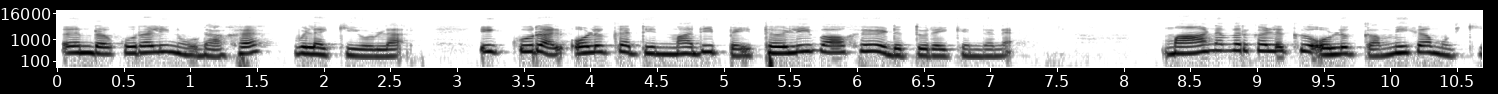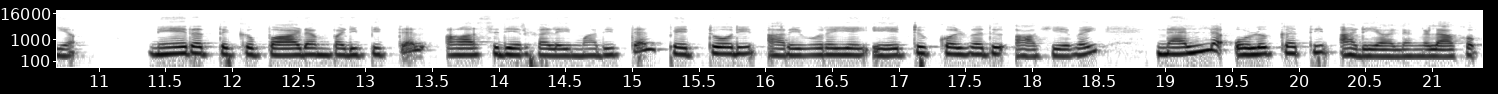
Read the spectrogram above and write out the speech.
என்ற குரலினூடாக விளக்கியுள்ளார். இக்குறள் ஒழுக்கத்தின் மதிப்பை தெளிவாக எடுத்துரைக்கின்றன. மாணவர்களுக்கு ஒழுக்கம் மிக முக்கியம். நேரத்துக்கு பாடம் படிப்பித்தல் ஆசிரியர்களை மதித்தல் பெற்றோரின் அறிவுரையை ஏற்றுக்கொள்வது ஆகியவை நல்ல ஒழுக்கத்தின் அடையாளங்களாகும்.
